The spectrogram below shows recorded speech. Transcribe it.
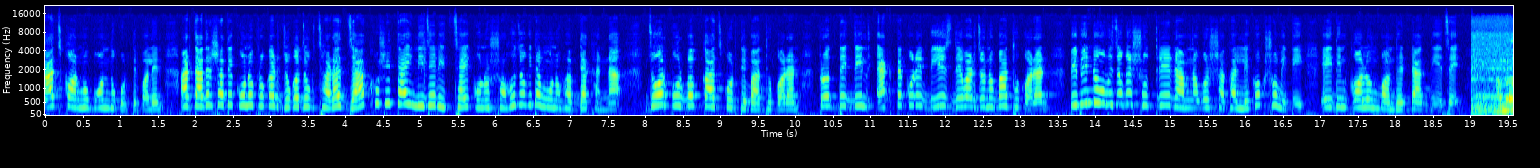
কাজকর্ম বন্ধ করতে বলেন আর তাদের সাথে কোনো প্রকার যোগাযোগ ছাড়া যা খুশি তাই নিজের ইচ্ছায় কোনো সহযোগিতা মনোভাব দেখান না। জোরপূর্বক কাজ করতে বাধ্য করান। প্রত্যেক দিন একটা করে বিএস দেওয়ার জন্য বাধ্য করান। বিভিন্ন অভিযোগের সূত্রে রামনগর শাখার লেখক সমিতি এই দিন কলম বন্ধের ডাক দিয়েছে। আমরা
